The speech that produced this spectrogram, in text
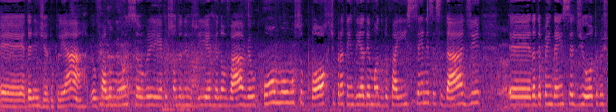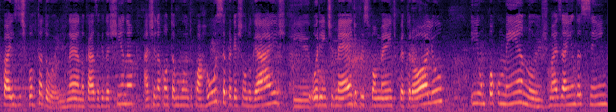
é, da energia nuclear, eu falo muito sobre a questão da energia renovável como um suporte para atender a demanda do país sem necessidade é, da dependência de outros países exportadores. Né? No caso aqui da China, a China conta muito com a Rússia para a questão do gás, e Oriente Médio, principalmente petróleo, e um pouco menos, mas ainda assim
